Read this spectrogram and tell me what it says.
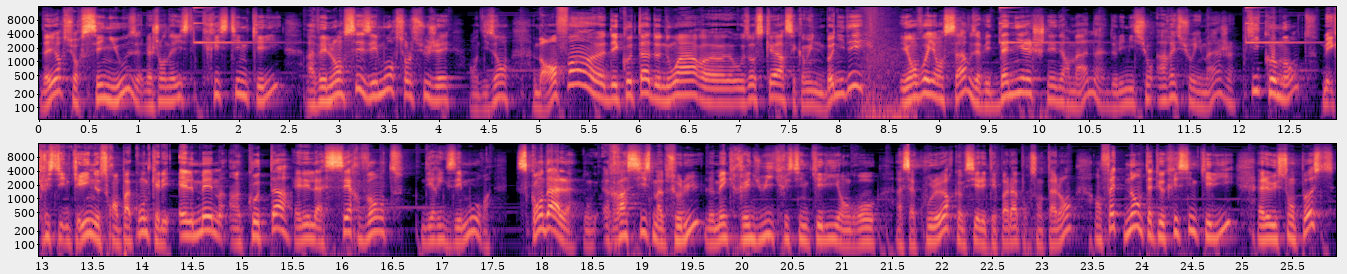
D'ailleurs, sur CNews, la journaliste Christine Kelly avait lancé Zemmour sur le sujet, en disant Bah enfin, euh, des quotas de noirs euh, aux Oscars, c'est comme une bonne idée. Et en voyant ça, vous avez Daniel Schneiderman, de l'émission Arrêt sur Image, qui commente Mais Christine Kelly ne se rend pas compte qu'elle est elle-même un quota, elle est la servante d'Éric Zemmour. Scandale Donc racisme absolu, le mec réduit Christine Kelly en gros à sa couleur, comme si elle n'était pas là pour son talent. En fait, non, peut-être que Christine Kelly, elle a eu son poste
